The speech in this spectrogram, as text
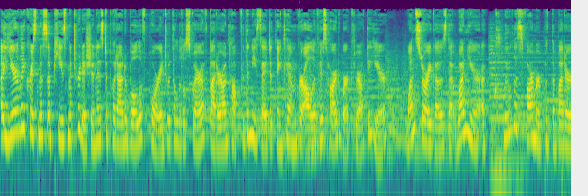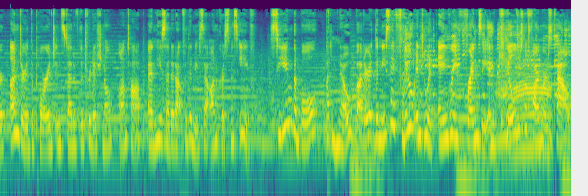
A yearly Christmas appeasement tradition is to put out a bowl of porridge with a little square of butter on top for the Nisse to thank him for all of his hard work throughout the year. One story goes that one year a clueless farmer put the butter under the porridge instead of the traditional on top, and he set it out for the Nisse on Christmas Eve. Seeing the bowl, but no butter, the Nisse flew into an angry frenzy and killed the farmer's cow.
